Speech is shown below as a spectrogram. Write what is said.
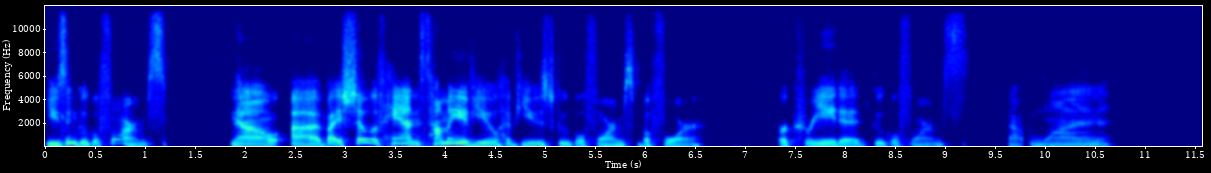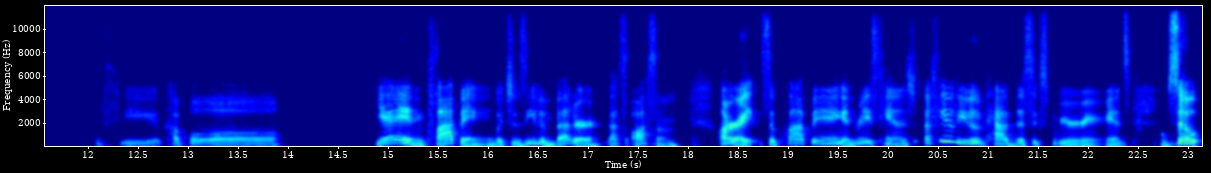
using Google Forms. Now, uh, by a show of hands, how many of you have used Google Forms before or created Google Forms? Got one, let's see, a couple, Yay, and clapping, which is even better. That's awesome. All right, so clapping and raised hands. A few of you have had this experience. So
